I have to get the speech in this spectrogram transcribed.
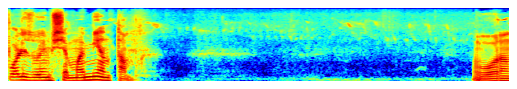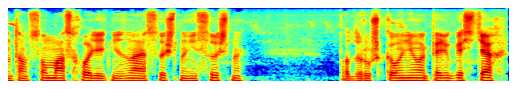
пользуемся моментом. Ворон там с ума сходит, не знаю, слышно, не слышно. Подружка у него опять в гостях.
